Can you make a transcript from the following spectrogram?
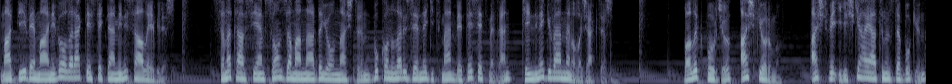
maddi ve manevi olarak desteklenmeni sağlayabilir. Sana tavsiyem son zamanlarda yoğunlaştığın bu konular üzerine gitmen ve pes etmeden kendine güvenmen olacaktır. Balık burcu aşk yorumu. Aşk ve ilişki hayatınızda bugün,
